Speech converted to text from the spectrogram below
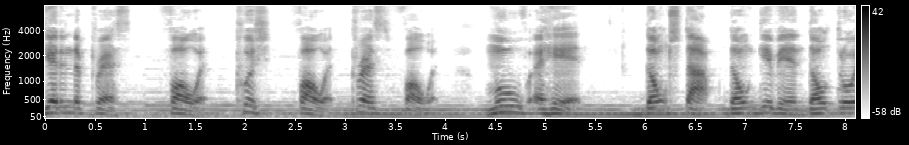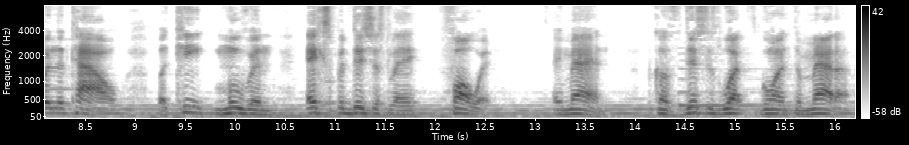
get in the press, forward, push forward, press forward, move ahead. Don't stop, don't give in, don't throw in the towel, but keep moving expeditiously forward. Amen. Because this is what's going to matter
